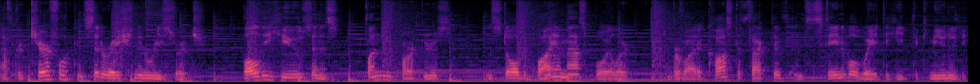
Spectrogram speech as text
After careful consideration and research, Baldy Hughes and its funding partners installed a biomass boiler to provide a cost-effective and sustainable way to heat the community.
